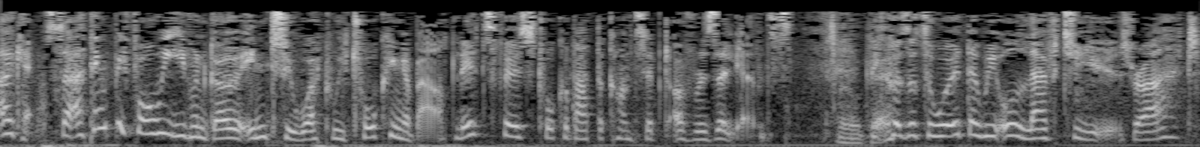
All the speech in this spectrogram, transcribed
Okay, so I think before we even go into what we're talking about, let's first talk about the concept of resilience. Okay. Because it's a word that we all love to use, right?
